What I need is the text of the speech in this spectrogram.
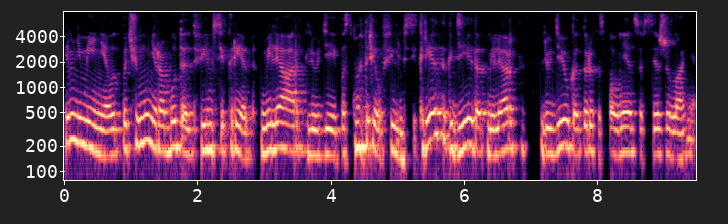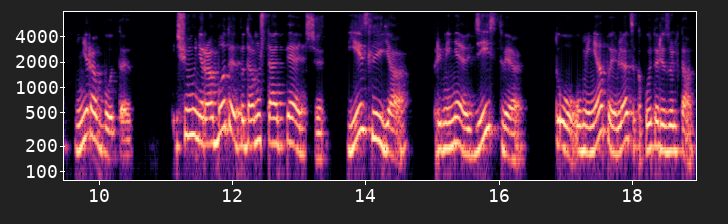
Тем не менее, вот почему не работает фильм «Секрет»? Миллиард людей посмотрел фильм «Секрет», где этот миллиард людей, у которых исполняются все желания. Не работает. Почему не работает? Потому что, опять же, если я применяю действия, то у меня появляется какой-то результат.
